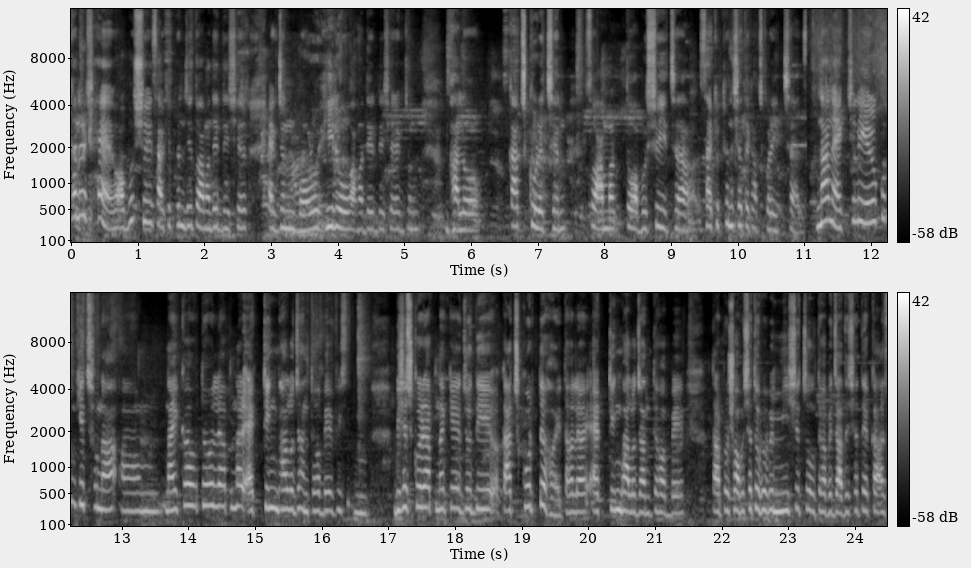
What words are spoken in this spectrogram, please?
এখানে হ্যাঁ অবশ্যই সাকিব খান যেহেতু আমাদের দেশের একজন বড় হিরো আমাদের দেশের একজন ভালো কাজ করেছেন সো আমার তো অবশ্যই ইচ্ছা সাকিব খানের সাথে কাজ করার ইচ্ছা আছে। না না অ্যাকচুয়ালি এরকম কিছু না নায়িকা হতে হলে আপনার অ্যাক্টিং ভালো জানতে হবে বিশেষ করে আপনাকে যদি কাজ করতে হয় তাহলে অ্যাক্টিং ভালো জানতে হবে তারপর সবার সাথে ওইভাবে মিশে চলতে হবে যাদের সাথে কাজ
